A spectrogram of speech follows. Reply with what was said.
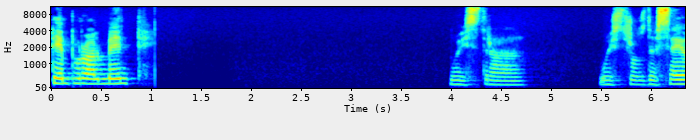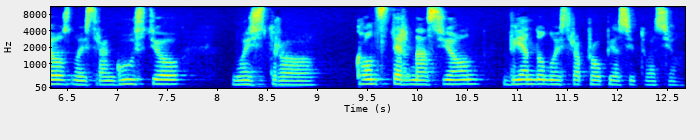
temporalmente nuestra, nuestros deseos, nuestra angustia, nuestra consternación viendo nuestra propia situación.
